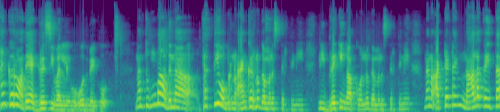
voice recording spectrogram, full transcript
ಆ್ಯಂಕರು ಅದೇ ಅಗ್ರೆಸಿವಲ್ಲಿ ಓದಬೇಕು. ನಾನು ತುಂಬ ಅದನ್ನು ಪ್ರತಿಯೊಬ್ಬರನ್ನು ಆ್ಯಂಕರ್ನು ಗಮನಿಸ್ತಿರ್ತೀನಿ. ಇಲ್ಲಿ ಬ್ರೇಕಿಂಗ್ ಹಾಕೋನು ಗಮನಿಸ್ತಿರ್ತೀನಿ. ನಾನು ಅಟ್ ಎ ಟೈಮ್ ನಾಲ್ಕೈದು ಥರ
